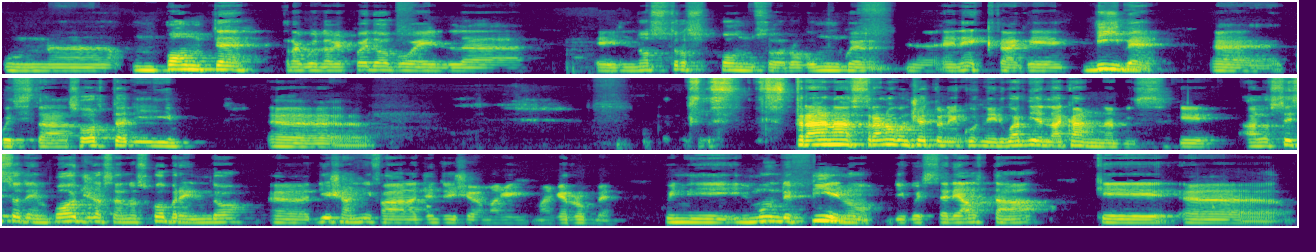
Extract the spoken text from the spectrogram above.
un, uh, un, ponte tra quello che poi dopo è il, è il nostro sponsor o comunque eh, Enecta che vive eh, questa sorta di eh, strana, strano concetto nei, nei, riguardi della cannabis che allo stesso tempo oggi la stanno scoprendo eh, dieci anni fa la gente diceva ma che, ma che roba è quindi il mondo è pieno di queste realtà che eh,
